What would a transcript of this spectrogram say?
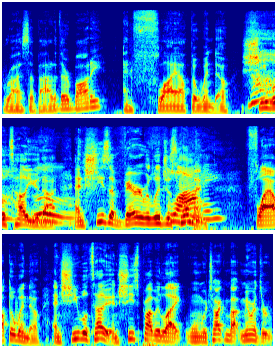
rise up out of their body and fly out the window. She will tell you that, and she's a very religious woman. Fly? Out the window, and she will tell you. And she's probably like, when we're talking about, remember at the,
